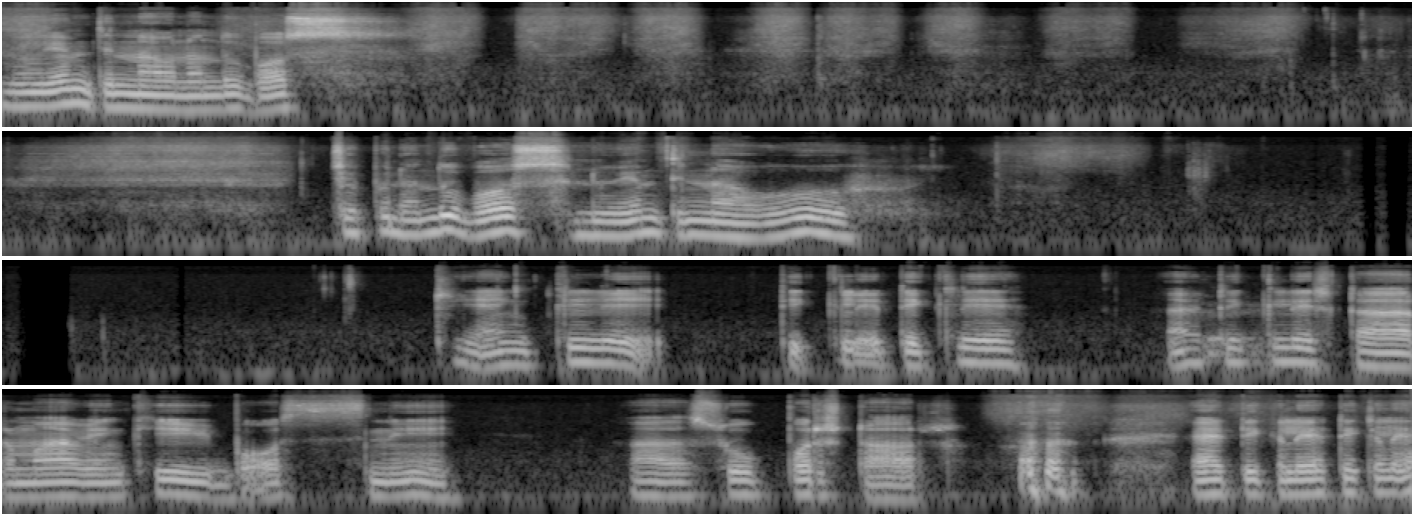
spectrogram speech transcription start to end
నువ్వేం తిన్నావు నందు బాస్? చెప్పు నందు బాస్ నువ్వేం తిన్నావు? ట్యాంక్లే టిక్లే టిక్లే. టిక్లే స్టార్ మా వెంకీ బాస్ని. Super star. ఏ టిక్లే టిక్లే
